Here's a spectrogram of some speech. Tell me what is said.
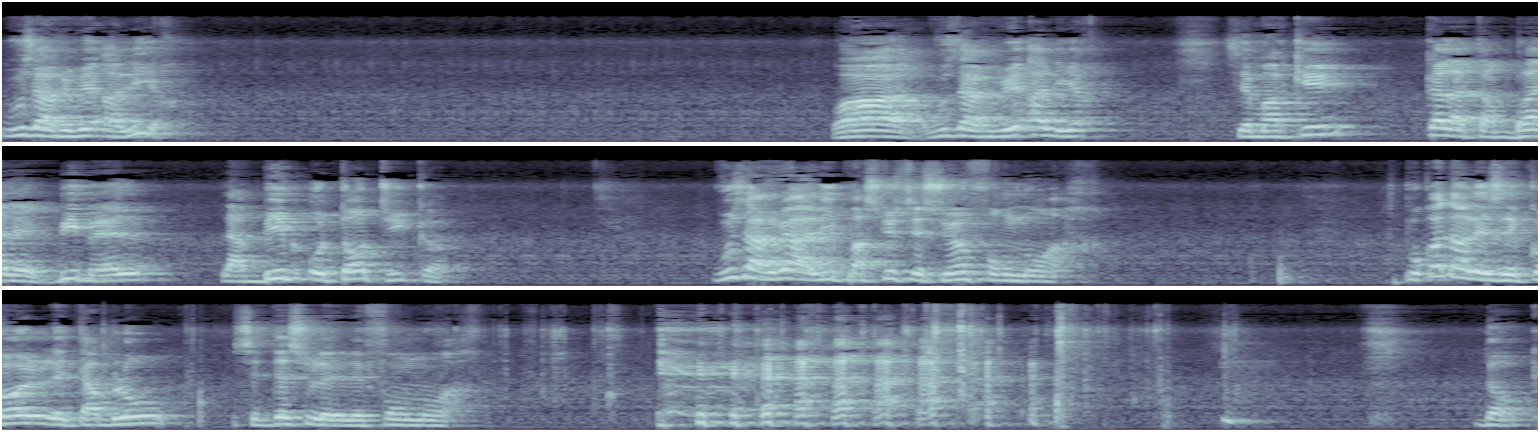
Vous arrivez à lire. Voilà, vous arrivez à lire. C'est marqué Kalatamba, les Bible, la Bible authentique. Vous arrivez à lire parce que c'est sur un fond noir. Pourquoi dans les écoles, les tableaux, c'était sur les fonds noirs? Donc,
